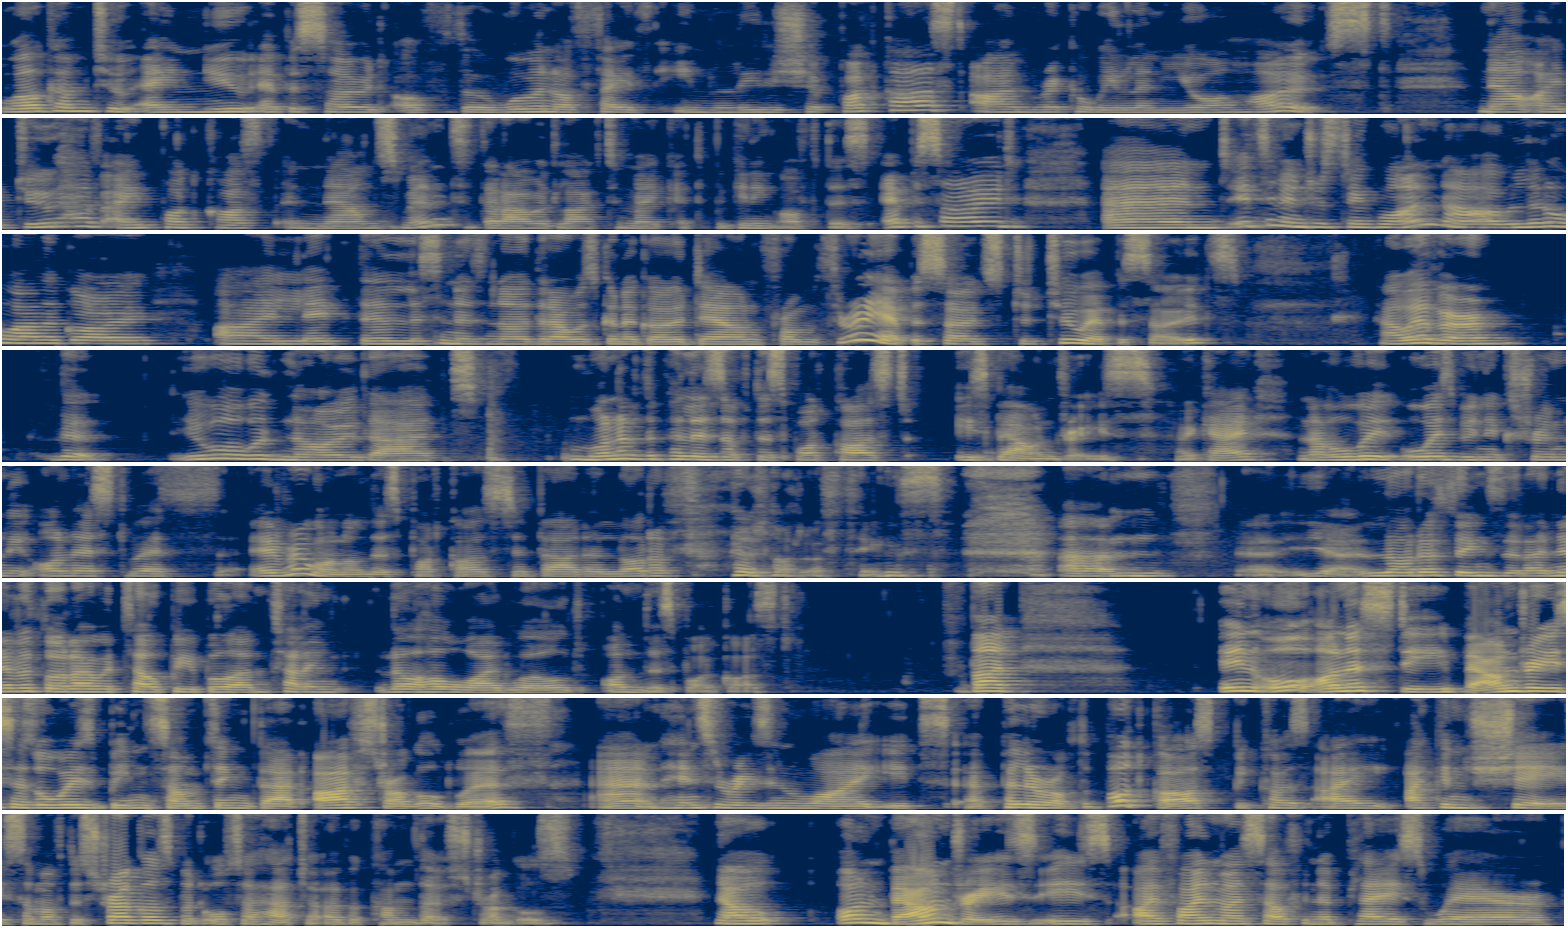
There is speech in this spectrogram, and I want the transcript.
Welcome to a new episode of the Women of Faith in Leadership podcast. I'm Rika Whelan, your host. Now, I do have a podcast announcement that I would like to make at the beginning of this episode, and it's an interesting one. Now, a little while ago, I let the listeners know that I was going to go down from three episodes to two episodes. However, that you all would know that one of the pillars of this podcast is boundaries okay? And i've always always been extremely honest with everyone on this podcast about a lot of a lot of things. Um, uh, yeah a lot of things that i never thought i would tell people. I'm telling the whole wide world on this podcast. But in all honesty, boundaries has always been something that I've struggled with, and hence the reason why it's a pillar of the podcast because I, I can share some of the struggles, but also how to overcome those struggles. Now, on boundaries, is I find myself in a place where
